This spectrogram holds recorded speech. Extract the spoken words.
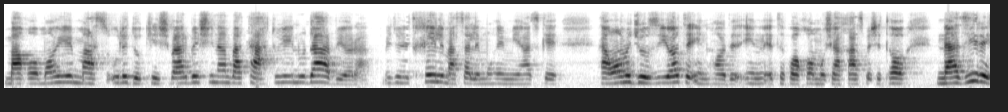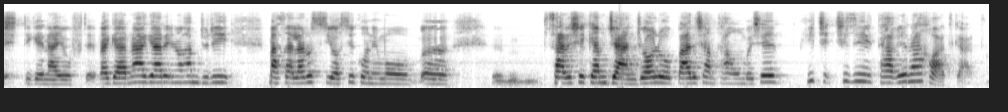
مقامای مسئول دو کشور بشینن و تحتوی این رو در بیارن. می‌دونید خیلی مسئله مهمی هست که تمام جزئیات این این اتفاقها مشخص بشه تا نظیرش دیگه نیفته. وگرنه اگر اینو همجوری مسئله رو سیاسی کنیم و سرش یکم جنجال و بعدش هم تموم بشه هیچ چیزی تغییر نخواهد کرد.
